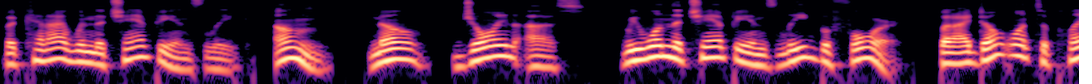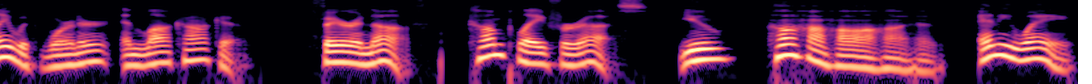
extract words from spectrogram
but can I win the Champions League? Um, no. Join us. We won the Champions League before, but I don't want to play with Werner and Lukaku. Fair enough. Come play for us. You? Ha ha ha ha ha. Anyway,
